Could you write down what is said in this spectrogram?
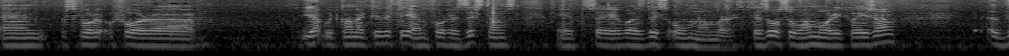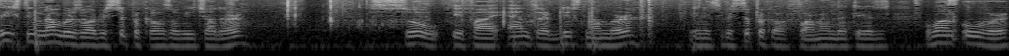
And for for uh, yeah with conductivity and for resistance it's uh, it was this ohm number. There's also one more equation. These two numbers are reciprocals of each other. So if I enter this number in its reciprocal formula that is 1 over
